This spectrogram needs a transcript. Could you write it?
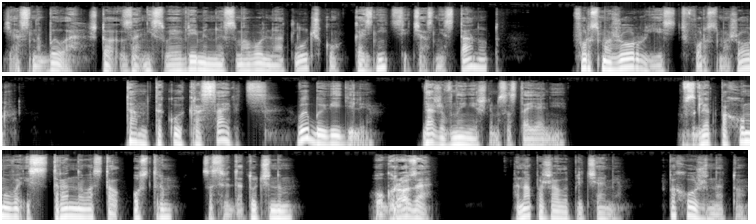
Ясно было, что за несвоевременную самовольную отлучку казнить сейчас не станут. Форс-мажор есть форс-мажор. Там такой красавец, вы бы видели, даже в нынешнем состоянии. Взгляд Пахомова из странного стал острым, сосредоточенным. «Угроза!» Она пожала плечами. Похоже на то.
